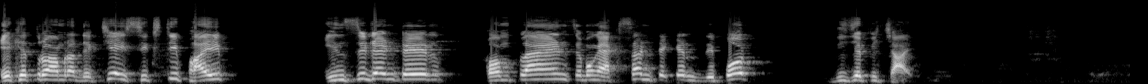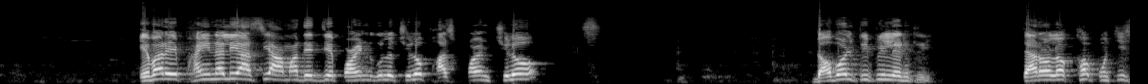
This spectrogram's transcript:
এক্ষেত্রে আমরা দেখছি এই সিক্সটি ফাইভ ইনসিডেন্টের কমপ্লায়েন্স এবং অ্যাকশন টেকেন রিপোর্ট বিজেপি চায়। এবারে ফাইনালি আসি, আমাদের যে পয়েন্টগুলো ছিল ফার্স্ট পয়েন্ট ছিল ডবল ট্রিপল এন্ট্রি তেরো লক্ষ পঁচিশ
